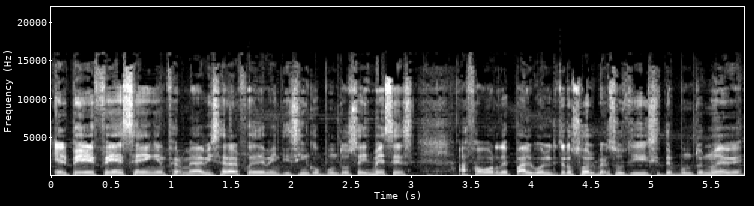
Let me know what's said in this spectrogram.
El PFS en enfermedad visceral fue de 25.6 meses a favor de palvo letrozol versus 17.9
